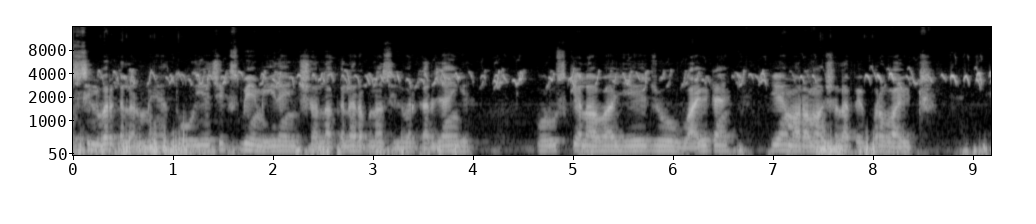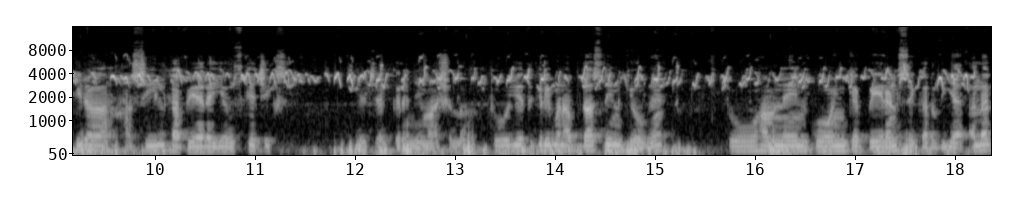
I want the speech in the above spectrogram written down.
सिल्वर कलर में है। तो ये चिक्स भी अमीर है इन कलर अपना सिल्वर कर जाएँगे। और उसके अलावा ये जो वाइट है, ये हमारा माशाल्लाह पेपर वाइट फिर हसील का पेयर है, ये उसके चिक्स ये चेक करें जी, माशाल्लाह। तो ये तकरीबन अब दस दिन के हो गए तो हमने इनको, इनके पेरेंट्स से कर दिया अलग।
